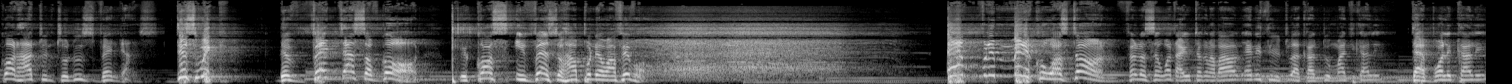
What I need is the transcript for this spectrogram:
God had to introduce vengeance. This week, the vengeance of God will cause events to happen in our favor. Was done. Pharaoh said, What are you talking about? Anything you do, I can do magically, diabolically.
